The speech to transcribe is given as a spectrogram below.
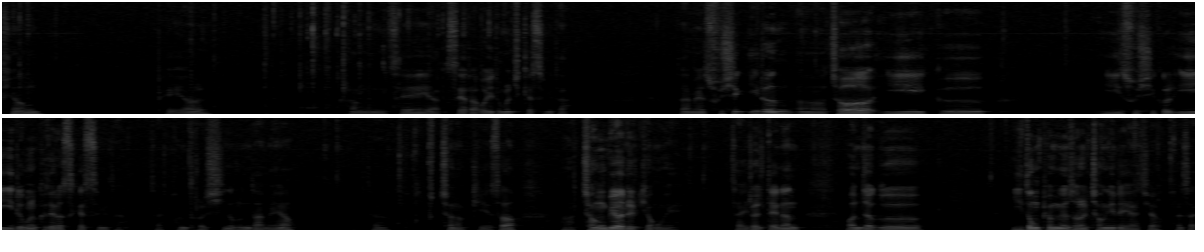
평 배열 강세 약세라고 이름을 짓겠습니다. 그 다음에 수식 1은 어, 저이 그 이 수식을 이 이름을 그대로 쓰겠습니다. 자, 컨트롤 C 누른 다음에요. 자, 붙여넣기 해서 아, 정비열일 경우에 자, 이럴 때는 먼저 그 이동 평균선을 정의를 해야죠. 그래서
